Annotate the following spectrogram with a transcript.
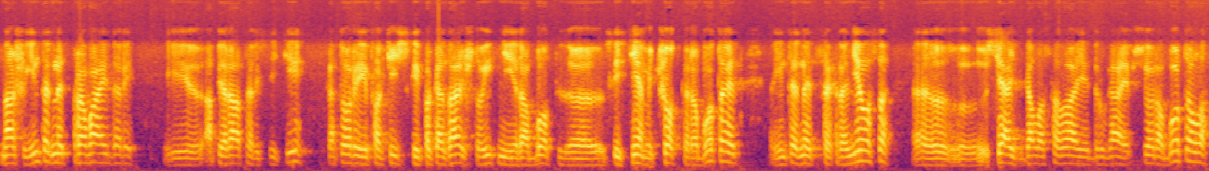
наши интернет-провайдеры, и операторы сети, которые фактически показали, что их работ, э, система четко работает, интернет сохранился, э, связь голосовая и другая, все работало.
